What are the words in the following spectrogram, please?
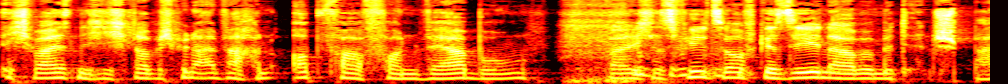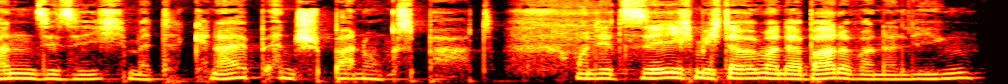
ich weiß nicht, ich glaube, ich bin einfach ein Opfer von Werbung, weil ich das viel zu oft gesehen habe mit Entspannen Sie sich, mit Kneipp-Entspannungsbad. Und jetzt sehe ich mich da immer in der Badewanne liegen.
